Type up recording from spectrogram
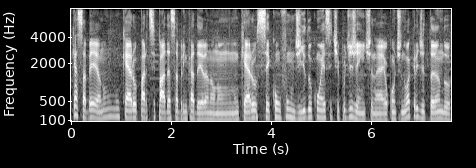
quer saber, eu não, quero participar dessa brincadeira, não, não, não quero ser confundido com esse tipo de gente, né? Eu continuo acreditando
